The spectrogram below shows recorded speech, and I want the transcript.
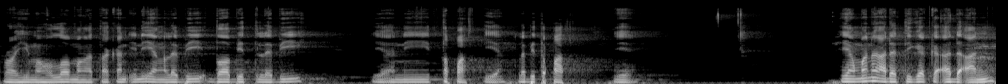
rahimahullah mengatakan ini yang lebih dhabit lebih yakni tepat ya, lebih tepat ya. Yang mana ada tiga keadaan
